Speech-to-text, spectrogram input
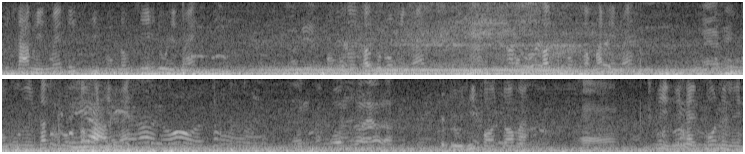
พี่ข้ามเห็นไหมที่ที่ผมต้องชี้ให้ดูเห็นไหมผมเอาเงินเข้าชมรมเห็นไหมผมเอาเงินเข้าชมรมสองพันเห็นไหมผม เอาเงินเข้าชมรมสองพันเห็นไหมโอนโอนเข้าแล้วเหรอ ดูที่พอจอมาอ๋อไม่เห็นมีใครโพสต์เลยเลย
